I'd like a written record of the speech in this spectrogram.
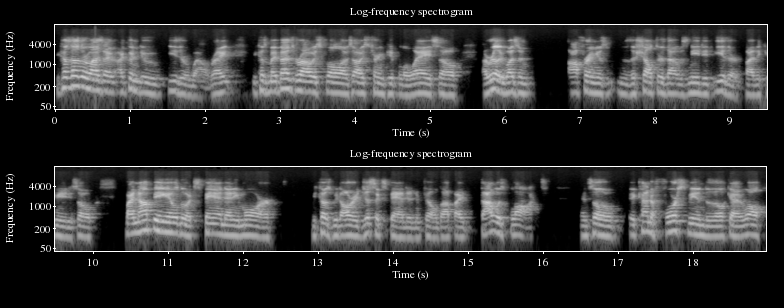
Because otherwise, I, I couldn't do either well, right? Because my beds were always full. I was always turning people away. So I really wasn't offering as the shelter that was needed either by the community. So by not being able to expand anymore, because we'd already just expanded and filled up, I that was blocked. And so it kind of forced me into the look at, well,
